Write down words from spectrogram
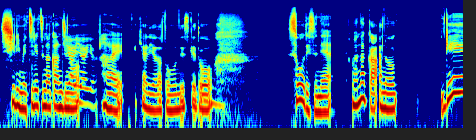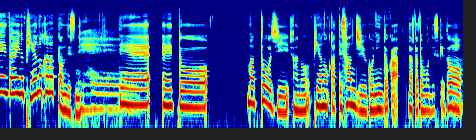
尻滅裂な感いじの、やいやいや。はい、キャリアだと思うんですけど、そうですね。まあなんか、あの、芸大のピアノ科だったんですね。で、えっ、と、まあ当時、あの、ピアノ科って35人とかだったと思うんですけど、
